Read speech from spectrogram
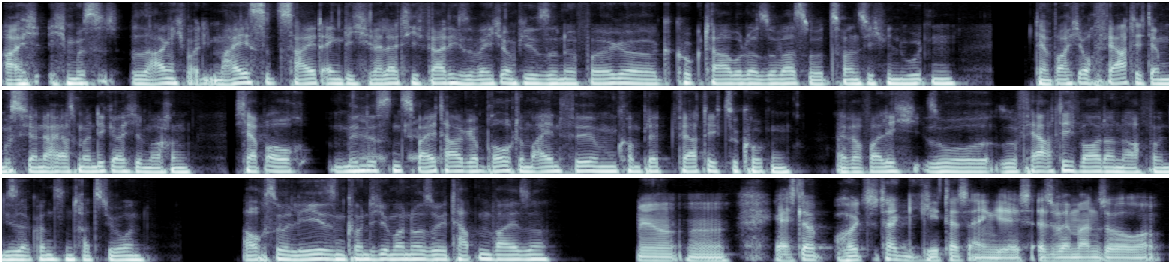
Aber ich, ich muss sagen, ich war die meiste Zeit eigentlich relativ fertig. So wenn ich irgendwie so eine Folge geguckt habe oder sowas, so 20 Minuten, dann war ich auch fertig. Dann musste ich ja nachher erstmal ein Nickerchen machen. Ich habe auch mindestens Ja, zwei Tage gebraucht, um einen Film komplett fertig zu gucken. Einfach weil ich so, so fertig war danach von dieser Konzentration. Auch so lesen konnte ich immer nur so etappenweise. Ja, ja. ja ich glaube, heutzutage geht das eigentlich. Also wenn man so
